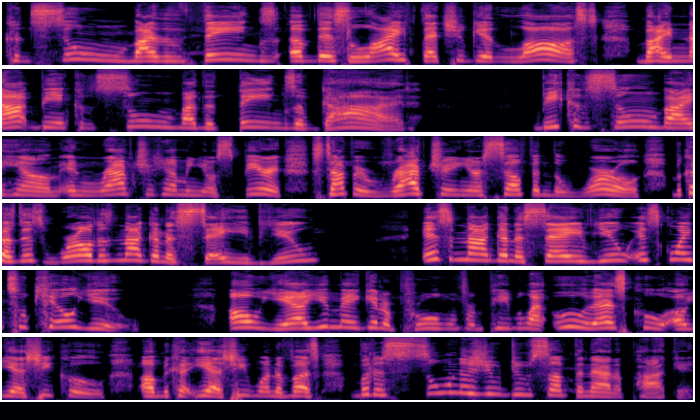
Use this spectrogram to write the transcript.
consumed by the things of this life that you get lost by not being consumed by the things of God. Be consumed by Him, enrapture Him in your spirit. Stop enrapturing yourself in the world because this world is not going to save you. It's not going to save you, it's going to kill you oh yeah, you may get approval from people like, oh, that's cool. Oh yeah, she cool. Oh, because yeah, she one of us. But as soon as you do something out of pocket,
